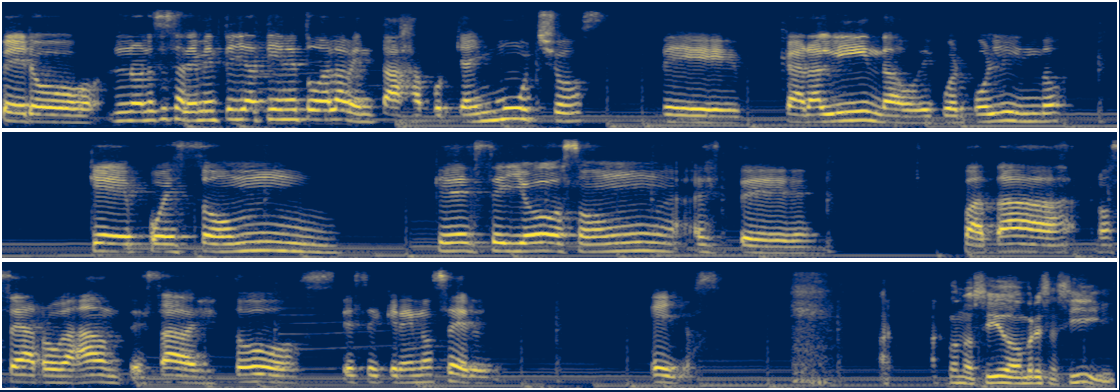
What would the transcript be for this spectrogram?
Pero no necesariamente ya tiene toda la ventaja, porque hay muchos de cara linda o de cuerpo lindo, que pues son, qué sé yo, son este, patas, no sé, arrogantes, ¿sabes? Todos que se creen no ser ellos. ¿Has conocido hombres así?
